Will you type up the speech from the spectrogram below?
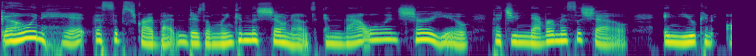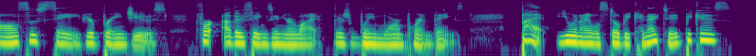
go and hit the subscribe button. There's a link in the show notes, and that will ensure you that you never miss a show. And you can also save your brain juice for other things in your life. There's way more important things but you and I will still be connected because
